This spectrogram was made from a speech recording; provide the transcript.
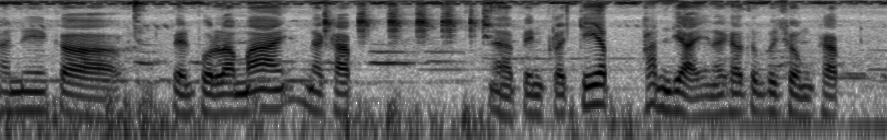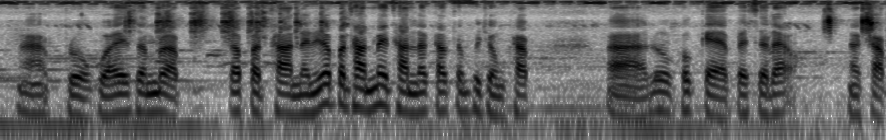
อันนี้ก็เป็นผลไม้นะครับอ่าเป็นกระเจี๊ยบพันธุ์ใหญ่นะครับท่านผู้ชมครับอ่าปลูกไว้สำหรับรับประทานอันนี้รับประทานไม่ทันแล้วครับท่านผู้ชมครับอ่าลูกเขาแก่ไปซะแล้วนะครับ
